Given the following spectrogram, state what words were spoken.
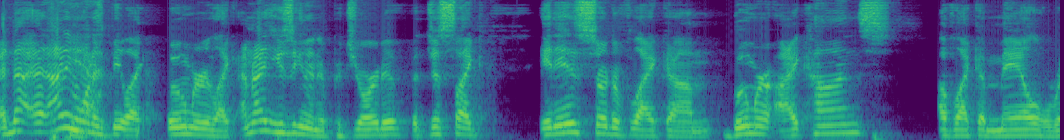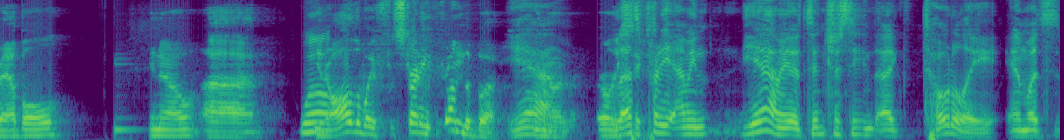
and not, I don't even want to be like boomer. Like I'm not using it in a pejorative, but just like it is sort of like um, boomer icons of like a male rebel. You know, uh, Well- you know, all the way f- starting from the book. you Yeah, know, early that's 60s. pretty. I mean, yeah, I mean, it's interesting. Like totally. And what's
